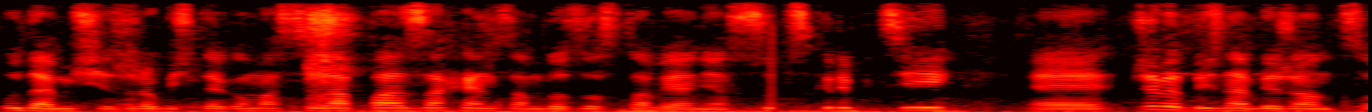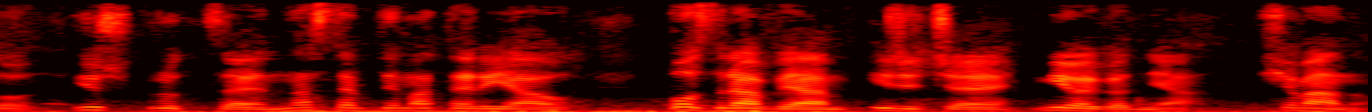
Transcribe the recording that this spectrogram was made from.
uda mi się zrobić tego masylapa, zachęcam do zostawiania subskrypcji, żeby być na bieżąco. Już wkrótce następny materiał. Pozdrawiam i życzę miłego dnia. Siemano.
